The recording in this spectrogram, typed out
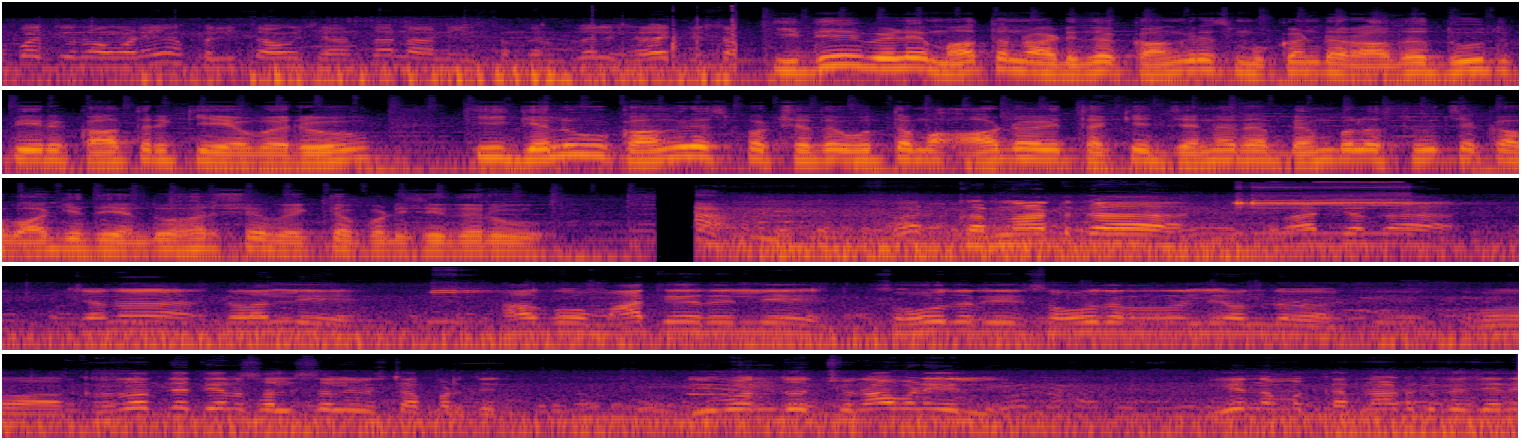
ಉಪಚುನಾವಣೆಯ ಫಲಿತಾಂಶ ಅಂತ ನಾನು ಈ ಸಂದರ್ಭದಲ್ಲಿ ಹೇಳಕ್ಕೆ ಇಷ್ಟ ಇದೇ ವೇಳೆ ಮಾತನಾಡಿದ ಕಾಂಗ್ರೆಸ್ ಮುಖಂಡರಾದ ದೂದ್ ಪೀರ್ ಕಾತರ್ಕಿಯವರು ಈ ಗೆಲುವು ಕಾಂಗ್ರೆಸ್ ಪಕ್ಷದ ಉತ್ತಮ ಆಡಳಿತಕ್ಕೆ ಜನರ ಬೆಂಬಲ ಸೂಚಕವಾಗಿದೆ ಎಂದು ಹರ್ಷ ವ್ಯಕ್ತಪಡಿಸಿದರು. ಕರ್ನಾಟಕ ರಾಜ್ಯದ ಜನಗಳಲ್ಲಿ ಹಾಗೂ ಮಾತೆಯರಲ್ಲಿ ಸಹೋದರಿ ಸಹೋದರರಲ್ಲಿ ಒಂದು ಕೃತಜ್ಞತೆಯನ್ನು ಸಲ್ಲಿಸಲು ಇಷ್ಟಪಡ್ತೀನಿ. ಈ ಒಂದು ಚುನಾವಣೆಯಲ್ಲಿ ಏನು ನಮ್ಮ ಕರ್ನಾಟಕದ ಜನ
